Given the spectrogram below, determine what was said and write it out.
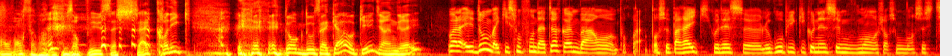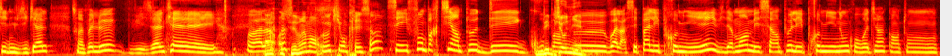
On va en savoir de plus en plus à chaque chronique. donc d'Osaka, ok, Tyrion Grey. Voilà, et donc, bah, qui sont fondateurs quand même, bah, en- pour, voilà, pour ceux pareils qui connaissent euh, le groupe et qui connaissent ce mouvement, genre ce mouvement, ce style musical, ce qu'on appelle le Visual Kei. Voilà. C'est vraiment eux qui ont créé ça? C'est, ils font partie un peu des groupes Des pionniers. un peu, voilà, c'est pas les premiers évidemment, mais c'est un peu les premiers noms qu'on retient quand on,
